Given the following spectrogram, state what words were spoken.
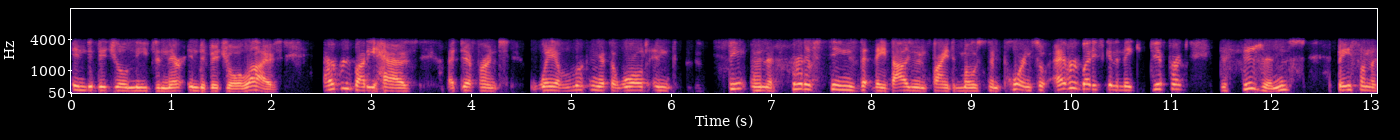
individual needs and their individual lives. Everybody has a different way of looking at the world and and a set of things that they value and find most important. So everybody's going to make different decisions based on the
